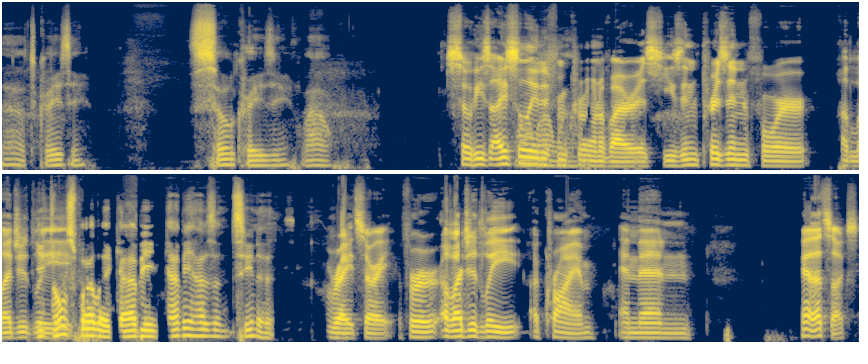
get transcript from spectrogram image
Yeah, it's crazy. So crazy. Wow. So he's isolated wow, from wow. coronavirus. He's in prison for allegedly You don't spoil it, Gaby. Gaby hasn't seen it. right, sorry, for allegedly a crime and then Yeah, that sucks.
